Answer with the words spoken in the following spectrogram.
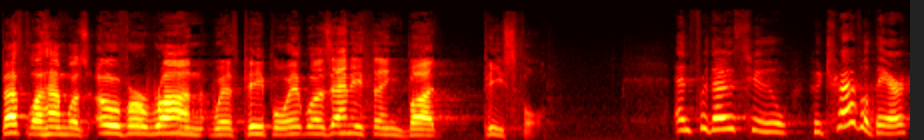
Bethlehem was overrun with people. It was anything but peaceful. And for those who, who traveled there,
